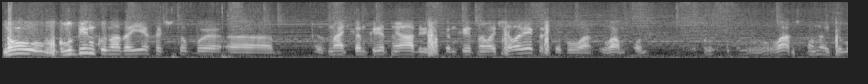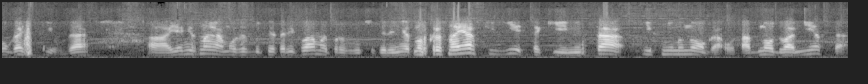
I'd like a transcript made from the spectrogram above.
Ну, в глубинку надо ехать, чтобы э, знать конкретный адрес конкретного человека, чтобы вам, вам он, вас он этим угостил, да. А, я не знаю, может быть, это рекламой прозвучит или нет, но в Красноярске есть такие места, их немного, вот одно-два места.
